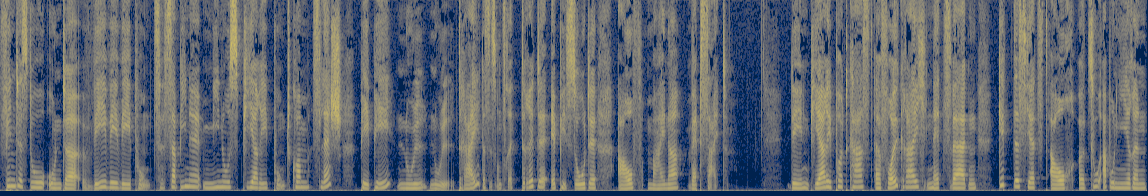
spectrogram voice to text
findest du unter www.sabine-piari.com slash pp003. Das ist unsere dritte Episode auf meiner Website den Pieri Podcast Erfolgreich Netzwerken gibt es jetzt auch äh, zu abonnieren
